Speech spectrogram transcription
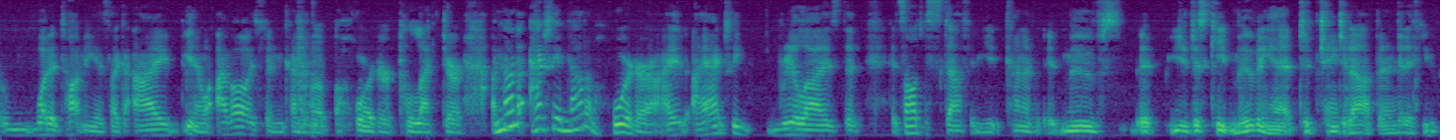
what it taught me is like I, you know, I've always been kind of a, a hoarder collector. I'm not actually I'm not a hoarder. I I actually realized that it's all just stuff, and you kind of it moves. It you just keep moving it to change it up, and that if you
